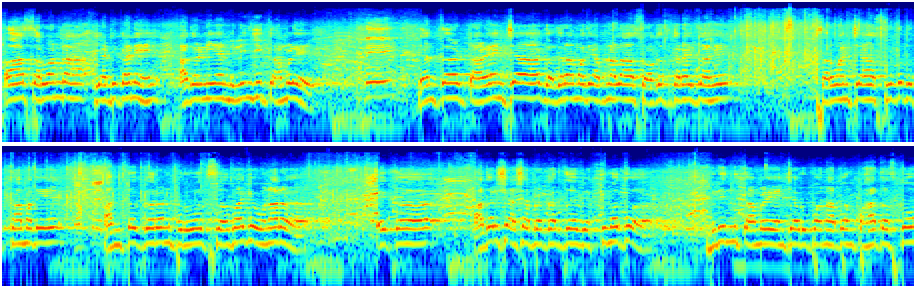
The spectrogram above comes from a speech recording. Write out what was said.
सर्वांना या ठिकाणी आदरणीय मिलिंदजी कांबळे यांचं टाळ्यांच्या गजरामध्ये आपणाला स्वागत करायचं आहे. सर्वांच्या सुखदुःखामध्ये अंतकरणपूर्वक सहभागी होणारं एक आदर्श अशा प्रकारचं व्यक्तिमत्व मिलिंद कांबळे यांच्या रूपानं आपण पाहत असतो.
